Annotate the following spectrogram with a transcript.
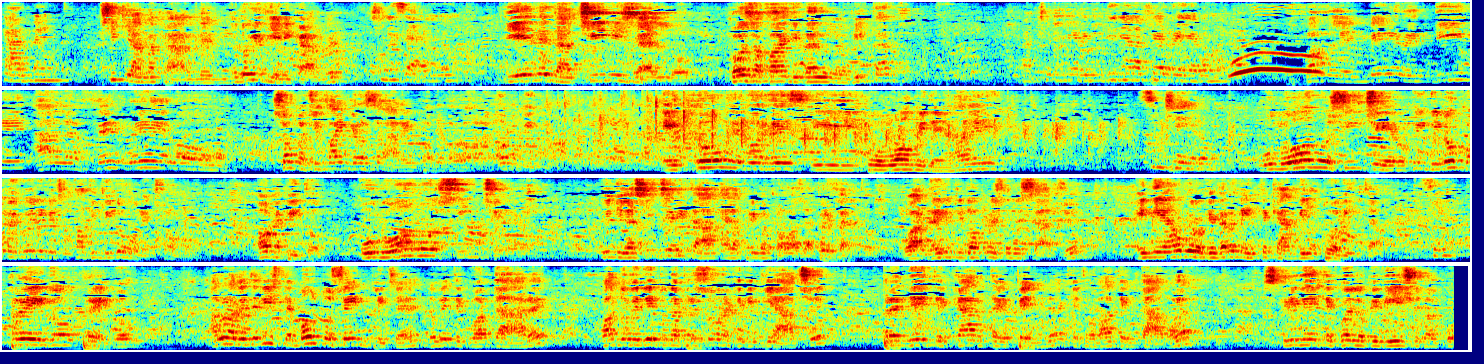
Carmen Si chiama Carmen. Da dove vieni Carmen? Cinisello, Viene da Cinisello. Cosa fai di bello nella vita? faccio le merendine alla Ferrero. Fa le merendine alla Ferrero. Insomma ci fa ingrassare in poche parole, ho capito. E come vorresti il tuo uomo ideale? Sincero, Un uomo sincero, quindi non come quelli che ci hanno fatto il bidone, insomma. Ho capito. Un uomo sincero. Quindi la sincerità è la prima cosa. Perfetto. Guarda, io ti do questo messaggio e mi auguro che veramente cambi la tua vita. sì, Prego, prego. Allora avete visto, è molto semplice, eh? dovete guardare, quando vedete una persona che vi piace, prendete carta e penna che trovate in tavola, scrivete quello che vi esce dal cuore.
